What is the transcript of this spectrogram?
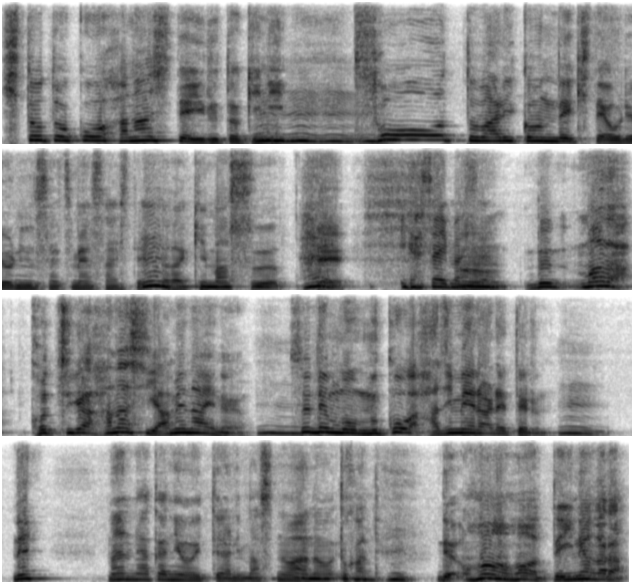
人とこう話しているときに、そーっと割り込んできてお料理の説明させていただきますって。うんはい、いらっしゃいます、うん。で、まだこっちが話やめないのよ。うん、それでもう向こうは始められてる。うん、ね。真ん中に置いてありますのは、あの、とかって。で、ほんほんって言いながら、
